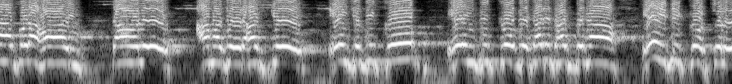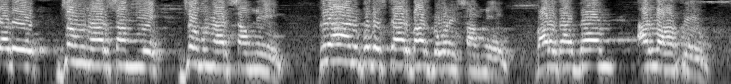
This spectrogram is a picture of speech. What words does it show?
না করা হয়, তাহলে আমাদের আজকে এই যে বিক্ষোভ, এই বিক্ষোভ এখানে থাকবে না। এই বিক্ষোভ চলে যাবে যমুনার সামনে যমুনার সামনে। প্রধান উপদেষ্টার বাসভবনের সামনে। ভালো থাকবেন। আল্লাহ হাফেজ।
